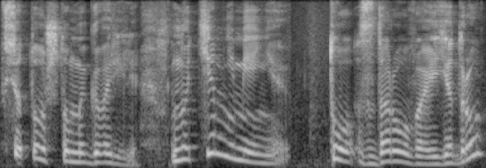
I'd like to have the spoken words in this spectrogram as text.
все то, что мы говорили. Но тем не менее, то здоровое ядро,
